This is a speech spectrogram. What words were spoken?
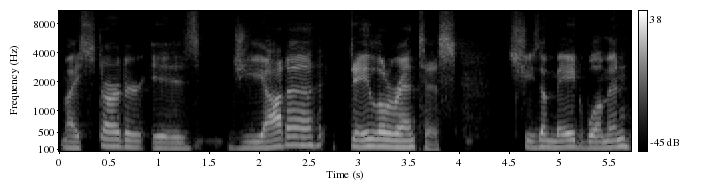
my starter is Giada De Laurentiis. She's a made woman.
